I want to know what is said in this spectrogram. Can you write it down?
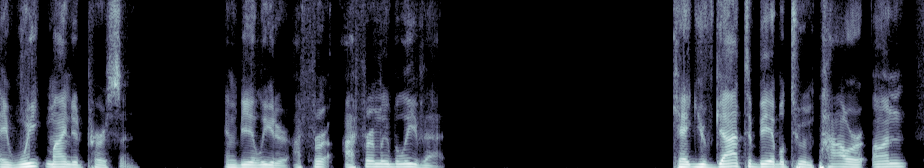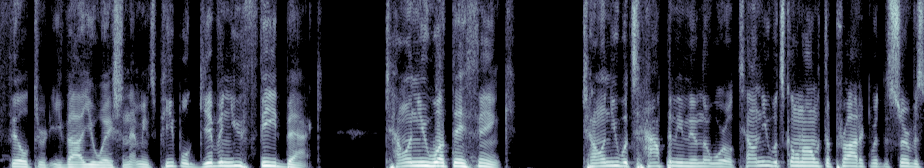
a weak minded person and be a leader. I, fir- I firmly believe that. Okay. You've got to be able to empower unfiltered evaluation. That means people giving you feedback, telling you what they think, telling you what's happening in the world, telling you what's going on with the product, with the service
